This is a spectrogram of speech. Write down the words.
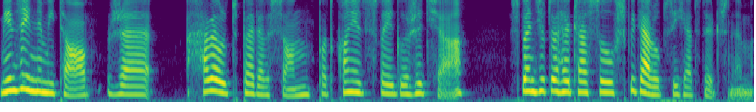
Między innymi to, że Harold Patterson pod koniec swojego życia spędził trochę czasu w szpitalu psychiatrycznym.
